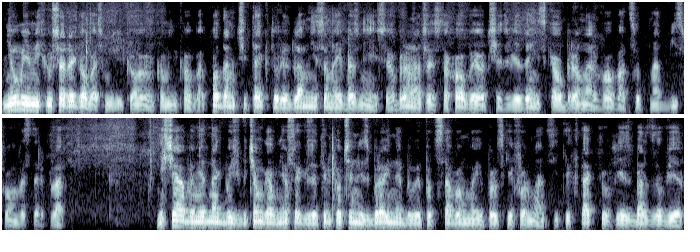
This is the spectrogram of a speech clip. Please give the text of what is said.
Nie umiem ich uszeregować, mówi Ko- Kominkowa. Podam Ci te, które dla mnie są najważniejsze. Obrona Częstochowy, odsiecz wiedeńska, obrona Lwowa, cud nad Wisłą, Westerplatte. Nie chciałabym jednak, byś wyciągał wniosek, że tylko czyny zbrojne były podstawą mojej polskiej formacji. Tych faktów jest bardzo wiele.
